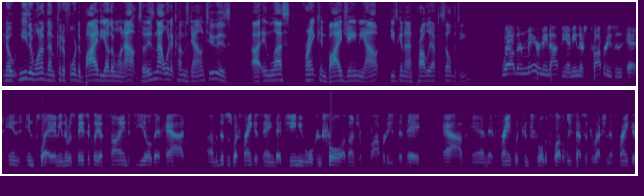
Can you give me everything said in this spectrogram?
you know, neither one of them could afford to buy the other one out. So isn't that what it comes down to? Is uh, unless Frank can buy Jamie out, he's going to probably have to sell the team. Well, there may or may not be. I mean, there's properties in in in play. I mean, there was basically a signed deal that had. Um, this is what Frank is saying that Jamie will control a bunch of properties that they have, and that Frank would control the club. At least that's the direction that Frank is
